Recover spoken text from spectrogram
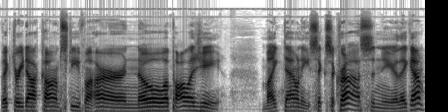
Victory.com, Steve Mahar, no apology. Mike Downey, six across, and here they come.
